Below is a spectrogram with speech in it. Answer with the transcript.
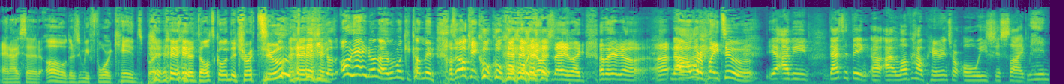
And I said, "Oh, there's gonna be four kids, but can adults go in the truck too?" he goes, "Oh yeah, no, no, everyone can come in." I was like, "Okay, cool, cool, cool, cool." You know what I'm saying? Like, I mean, you know, I, No, I, want I- to play too. Yeah, I mean that's the thing. Uh, I love how parents are always just like, "Man,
